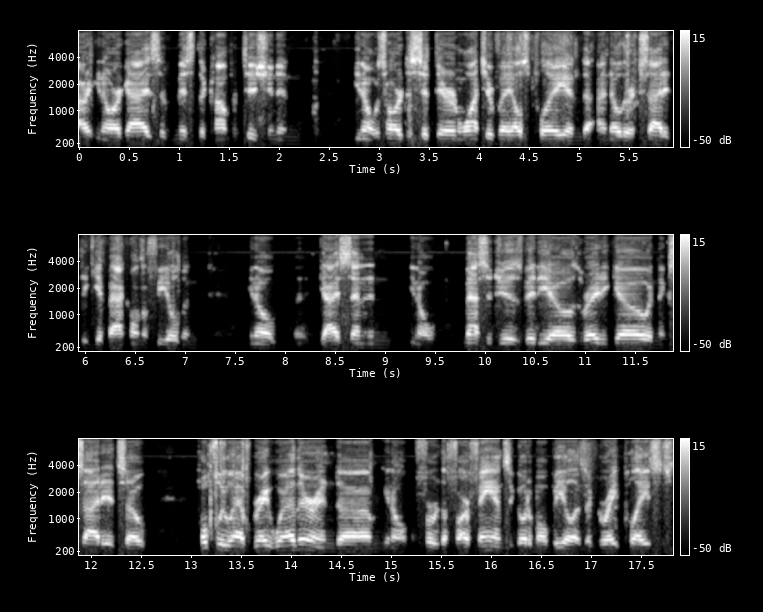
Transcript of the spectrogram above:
our, you know our guys have missed the competition, and you know it was hard to sit there and watch everybody else play. And I know they're excited to get back on the field. And you know guys sending you know messages, videos, ready to go, and excited. So hopefully we'll have great weather. And, um, you know, for the our fans to go to Mobile is a great place.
